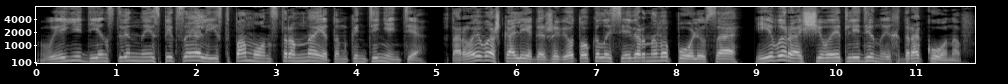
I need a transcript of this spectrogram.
Вы единственный специалист по монстрам на этом континенте. Второй ваш коллега живет около Северного полюса и выращивает ледяных драконов.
